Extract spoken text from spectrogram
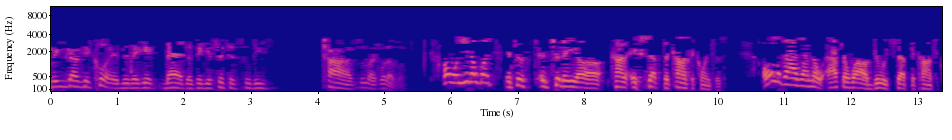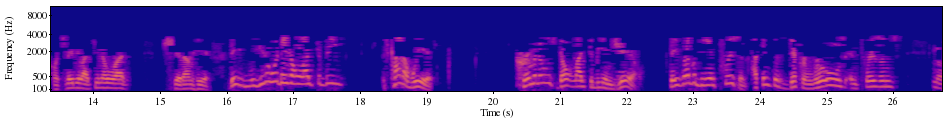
These guys get caught and then they get mad that they get sentenced to these times. I'm like, whatever. Oh well, you know what? Until until they uh kind of accept the consequences. All the guys I know after a while do accept the consequences. They be like, you know what? Shit, I'm here. They, you know what they don't like to be? It's kind of weird. Criminals don't like to be in jail. They'd rather be in prison. I think there's different rules in prisons. No.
